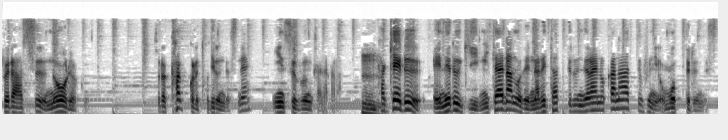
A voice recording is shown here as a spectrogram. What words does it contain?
プラス能力。それをカッコで閉じるんですね。因数分解だから。うん。かけるエネルギーみたいなので成り立ってるんじゃないのかなっていうふうに思ってるんです。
